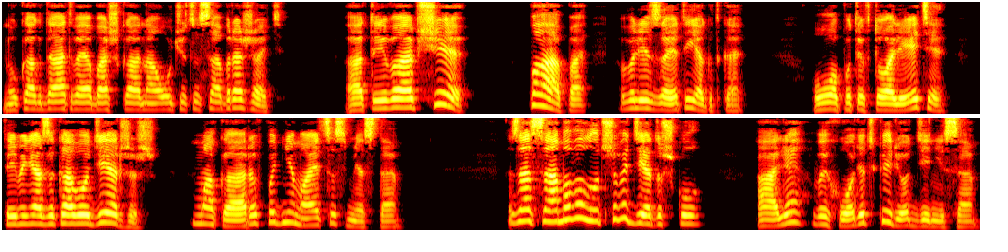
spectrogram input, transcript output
Ну когда твоя башка научится соображать? А ты вообще... Папа, вылезает ягодка. Опыты в туалете? Ты меня за кого держишь? Макаров поднимается с места. За самого лучшего дедушку, Аля выходит вперед Дениса.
